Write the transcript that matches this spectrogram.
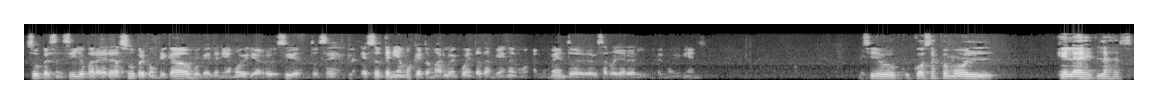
súper sencillo, para él era súper complicado porque tenía movilidad reducida. Entonces, eso teníamos que tomarlo en cuenta también al, mo- al momento de desarrollar el movimiento. Sí, o cosas como el, que la- las,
